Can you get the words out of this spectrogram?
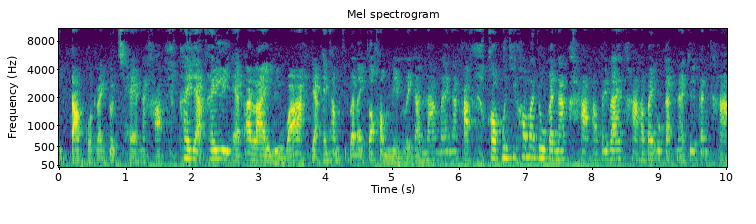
ติดตามกดไลค์กดแชร์นะคะ ใครอยากให้รีแอคอะไรหรือว่าอยากให้ทำคลิปอะไรก็คอมเมนต์ไว้ด้านล่างได้นะคะ ขอบคุณที่เข้ามาดูกันนะคะ บ๊ายบายค่ะไว้โอกาสหน้าเจอกันค่ะ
